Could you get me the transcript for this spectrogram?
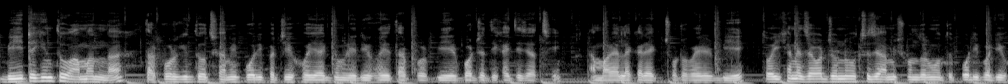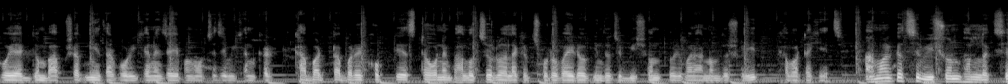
বিয়েটা কিন্তু আমার না, তারপর কিন্তু হচ্ছে আমি পরিপাটি হয়ে একদম রেডি হয়ে তারপর বিয়ের বরযাত্রী খাইতে যাচ্ছি, আমার এলাকার এক ছোট ভাইয়ের বিয়ে। তো এখানে যাওয়ার জন্য হচ্ছে যে আমি সুন্দর মতো পরিপাটি হয়ে একদম ভাবসাব নিয়ে তারপর এখানে যাই এবং হচ্ছে যে ওইখানকার খাবার টাবারের খুব টেস্টটা অনেক ভালো ছিল, এলাকার ছোট ভাইরাও কিন্তু হচ্ছে ভীষণ পরিমাণ আনন্দ সহিত খাবারটা খেয়েছে। আমার কাছে ভীষণ ভালো লাগছে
